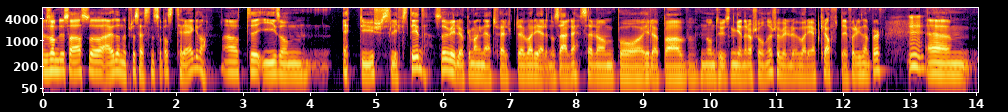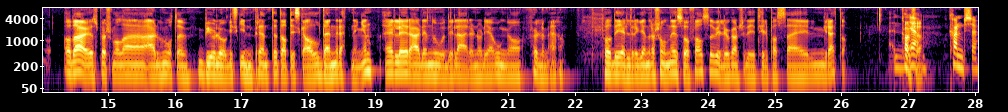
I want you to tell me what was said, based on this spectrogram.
Men som du sa, så er jo denne prosessen såpass treg da, at i sånn et dyrs livstid så vil jo ikke magnetfeltet variere noe særlig. Selv om på, i løpet av noen tusen generasjoner så vil det variert kraftig, f.eks. Mm. Um, og da er jo spørsmålet er det på en måte biologisk innprentet at de skal den retningen, eller er det noe de lærer når de er unge og følger med på de eldre generasjonene? I så fall så vil jo kanskje de tilpasse seg greit, da. Kanskje. Ja, kanskje.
